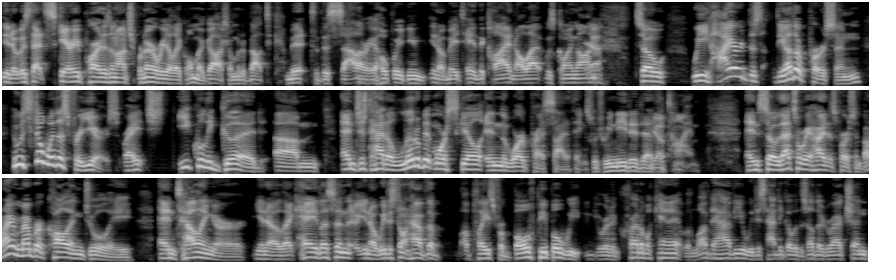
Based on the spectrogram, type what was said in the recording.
you know, it's that scary part as an entrepreneur where you're like, oh my gosh, I'm about to commit to this salary. I hope we can, you know, maintain the client and all that was going on. Yeah. So we hired this the other person who was still with us for years, right? Equally good, um, and just had a little bit more skill in the WordPress side of things, which we needed at yep. the time. And so that's where we hired this person. But I remember calling Julie and telling her, you know, like, hey, listen, you know, we just don't have the a place for both people. We you're an incredible candidate. Would love to have you. We just had to go with this other direction.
